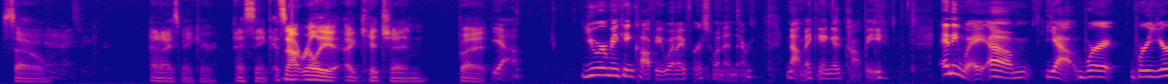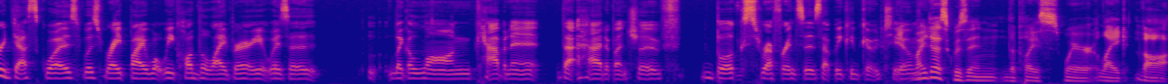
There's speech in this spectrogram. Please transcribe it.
So and an ice maker and a sink. It's not really a kitchen, but Yeah. You were making coffee when I first went in there, not making a copy. Anyway, um, yeah, where where your desk was was right by what we called the library. It was a like a long cabinet that had a bunch of books, references that we could go to. My desk was in the place where like the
